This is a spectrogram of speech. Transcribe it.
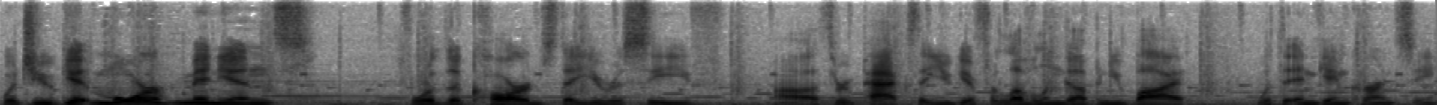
Which you get more minions for the cards that you receive uh, through packs that you get for leveling up and you buy with the in-game currency.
